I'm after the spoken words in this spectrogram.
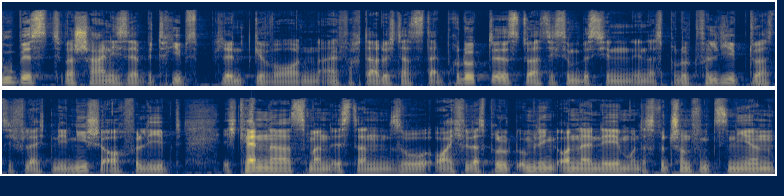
du bist wahrscheinlich sehr betriebsblind geworden, einfach dadurch, dass es dein Produkt ist. Du hast dich so ein bisschen in das Produkt verliebt, du hast dich vielleicht in die Nische auch verliebt. Ich kenne das, man ist dann so, oh, ich will das Produkt unbedingt online nehmen und das wird schon funktionieren.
